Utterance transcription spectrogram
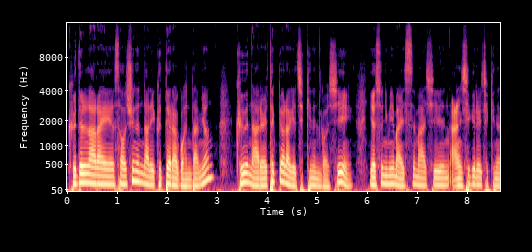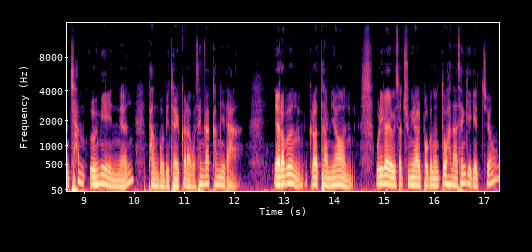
그들 나라에서 쉬는 날이 그때라고 한다면 그 날을 특별하게 지키는 것이 예수님이 말씀하신 안식일을 지키는 참 의미 있는 방법이 될 거라고 생각합니다. 여러분, 그렇다면 우리가 여기서 중요할 부분은 또 하나 생기겠죠?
